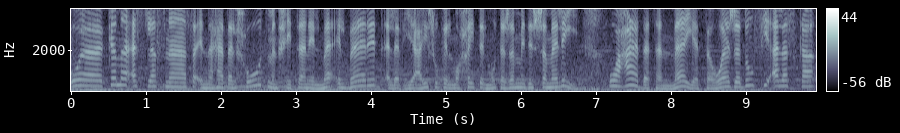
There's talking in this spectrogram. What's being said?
وكما أسلفنا فإن هذا الحوت من حيتان الماء البارد الذي يعيش في المحيط المتجمد الشمالي وعادة ما يتواجد في ألاسكا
